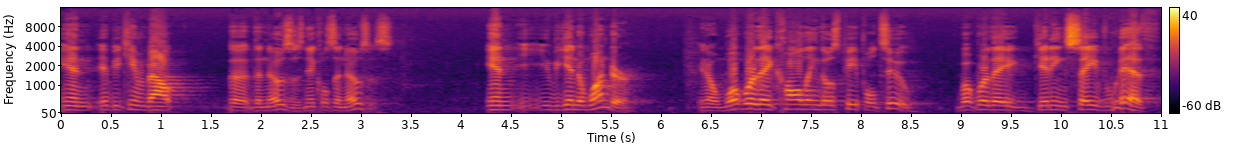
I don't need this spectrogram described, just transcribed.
and it became about the the noses, nickels and noses, and you begin to wonder, you know, what were they calling those people to? What were they getting saved with?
